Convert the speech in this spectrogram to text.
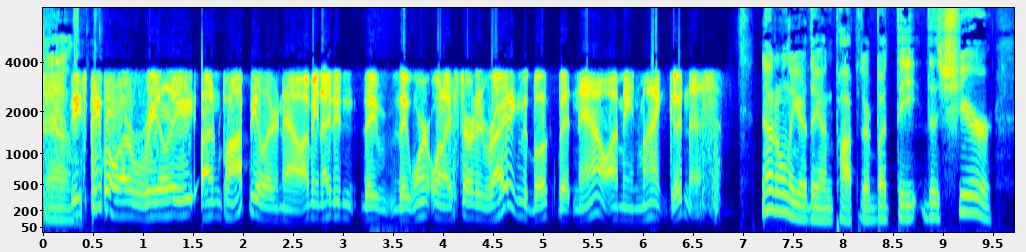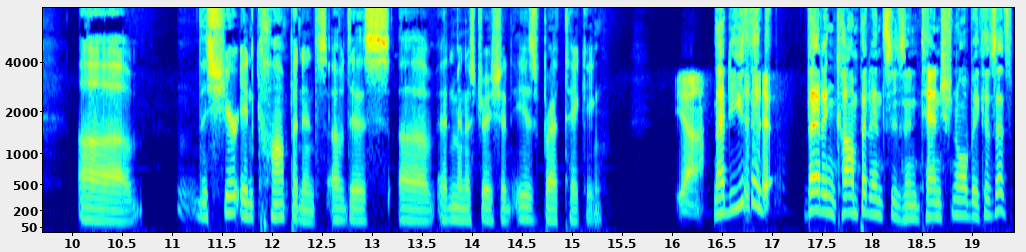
Yeah. These people are really unpopular now. I mean, I didn't they they weren't when I started writing the book, but now, I mean, my goodness. Not only are they unpopular, but the the sheer uh, the sheer incompetence of this uh, administration is breathtaking. Yeah. Now, do you It's- think that incompetence is intentional? Because that's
